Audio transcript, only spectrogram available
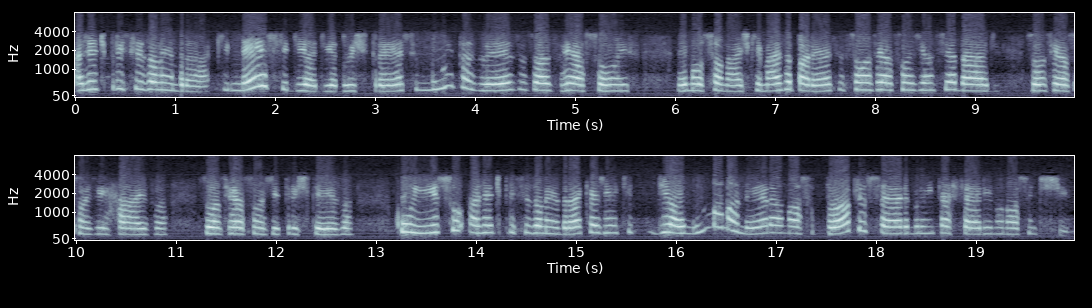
a gente precisa lembrar que nesse dia a dia do estresse, muitas vezes as reações emocionais que mais aparecem são as reações de ansiedade, são as reações de raiva, são as reações de tristeza. Com isso, a gente precisa lembrar que a gente, de alguma maneira, o nosso próprio cérebro interfere no nosso intestino.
